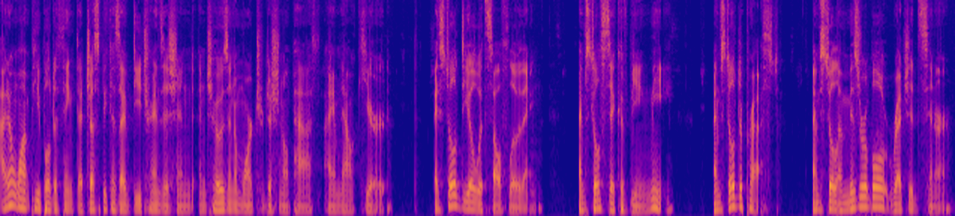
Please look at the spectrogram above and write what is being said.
I don't want people to think that just because I've detransitioned and chosen a more traditional path, I am now cured. I still deal with self loathing. I'm still sick of being me. I'm still depressed. I'm still a miserable, wretched sinner.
